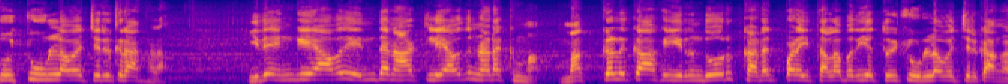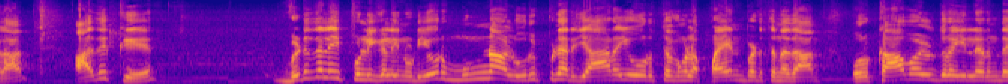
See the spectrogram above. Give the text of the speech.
தூக்கி உள்ளே வச்சிருக்கிறாங்களா? இது எங்கேயாவது எந்த நாட்டிலேயாவது நடக்குமா? மக்களுக்காக இருந்த ஒரு கடற்படை தளபதியை தூக்கி உள்ளே வச்சிருக்காங்களா? அதுக்கு விடுதலை புலிகளினுடைய ஒரு முன்னாள் உறுப்பினர் யாரையோ ஒருத்தவங்களை பயன்படுத்தினதா? ஒரு காவல்துறையில் இருந்த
